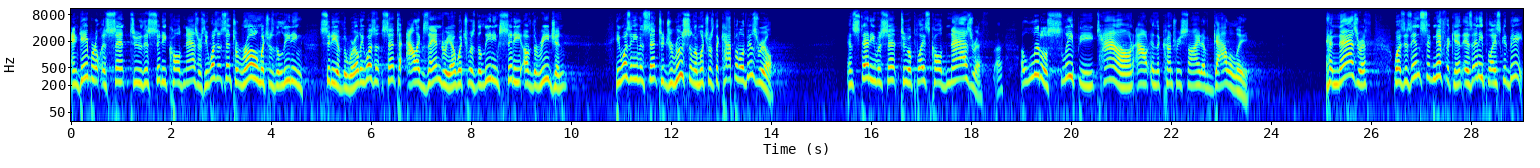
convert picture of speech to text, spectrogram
and Gabriel is sent to this city called Nazareth. He wasn't sent to Rome, which was the leading city of the world. He wasn't sent to Alexandria, which was the leading city of the region. He wasn't even sent to Jerusalem, which was the capital of Israel. Instead, he was sent to a place called Nazareth, a, a little sleepy town out in the countryside of Galilee. And Nazareth was as insignificant as any place could be.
